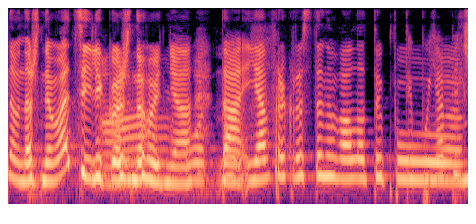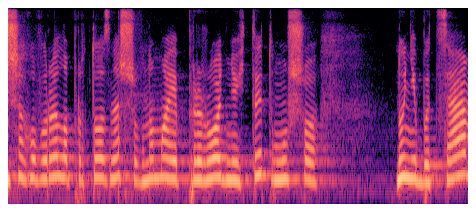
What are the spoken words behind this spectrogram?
Ну, в нас ж нема цілі а, кожного дня. От, та, ну, я прокрастинувала, типу. Типу, я більше говорила про те, знаєш, що воно має природньо йти, тому що. Ну, ніби це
